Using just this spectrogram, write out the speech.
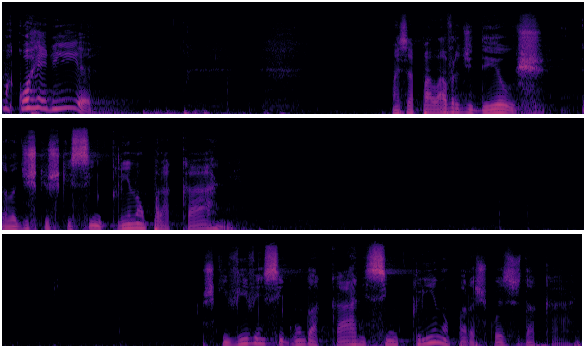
uma correria. Mas a palavra de Deus, ela diz que os que se inclinam para a carne, os que vivem segundo a carne se inclinam para as coisas da carne.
